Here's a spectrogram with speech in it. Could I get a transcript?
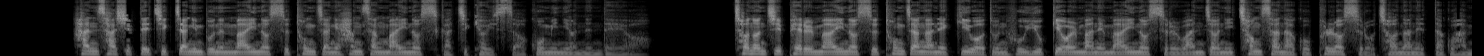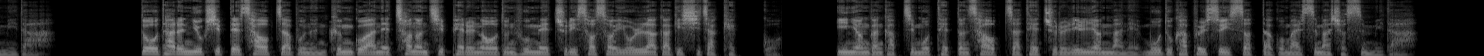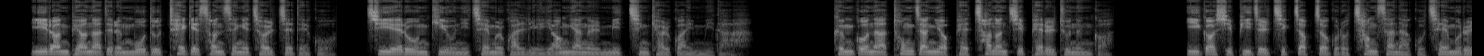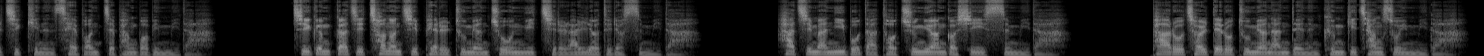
한 40대 직장인분은 마이너스 통장에 항상 마이너스가 찍혀 있어 고민이었는데요. 천원 지폐를 마이너스 통장 안에 끼워둔 후 6개월 만에 마이너스를 완전히 청산하고 플러스로 전환했다고 합니다. 또 다른 60대 사업자분은 금고 안에 천원 지폐를 넣어둔 후 매출이 서서히 올라가기 시작했고 2년간 갚지 못했던 사업자 대출을 1년 만에 모두 갚을 수 있었다고 말씀하셨습니다. 이런 변화들은 모두 퇴계 선생의 절제되고 지혜로운 기운이 재물 관리에 영향을 미친 결과입니다. 금고나 통장 옆에 천원 지폐를 두는 것. 이것이 빚을 직접적으로 청산하고 재물을 지키는 세 번째 방법입니다. 지금까지 천원 지폐를 두면 좋은 위치를 알려드렸습니다. 하지만 이보다 더 중요한 것이 있습니다. 바로 절대로 두면 안 되는 금기 장소입니다.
